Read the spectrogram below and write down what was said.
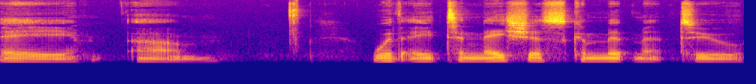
a um, with a tenacious commitment to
